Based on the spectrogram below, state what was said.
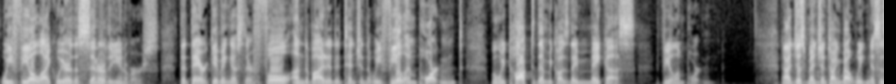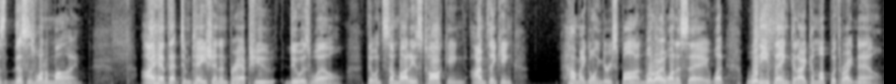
we feel like we are the center of the universe, that they are giving us their full, undivided attention, that we feel important when we talk to them because they make us feel important. Now, I just mentioned talking about weaknesses. This is one of mine. I have that temptation, and perhaps you do as well, that when somebody is talking, I'm thinking, how am I going to respond? What do I want to say? What witty thing can I come up with right now?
